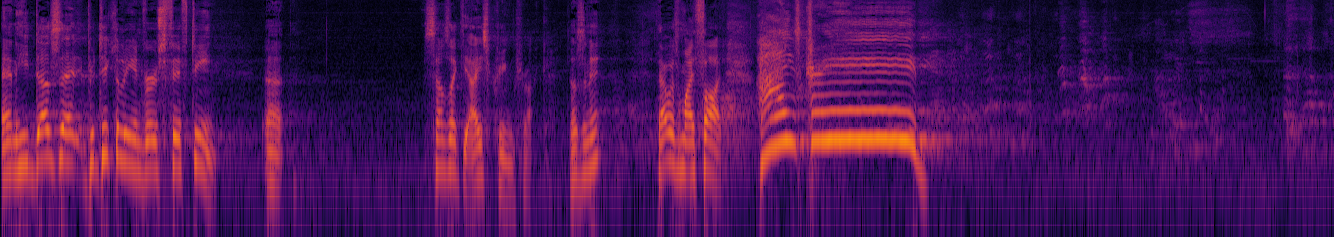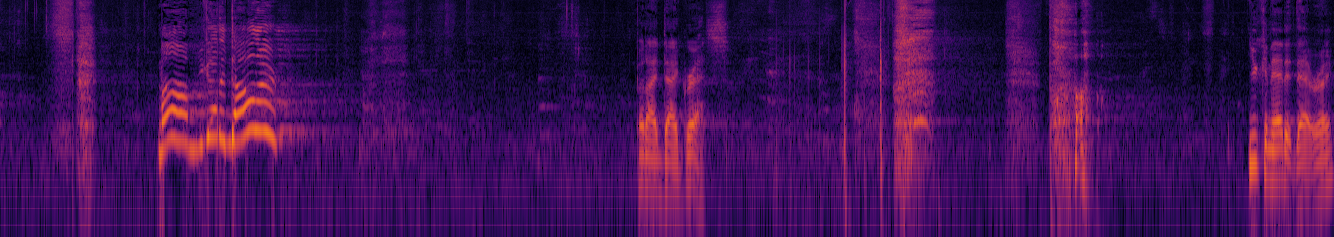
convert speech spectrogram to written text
And he does that particularly in verse 15. Uh, Sounds like the ice cream truck, doesn't it? That was my thought. Ice cream! Mom, you got a dollar? But I digress. Paul, you can edit that, right?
